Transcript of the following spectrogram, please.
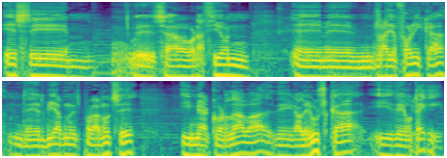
ese, esa oración eh, radiofónica del viernes por la noche y me acordaba de Galeusca y de Otegui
